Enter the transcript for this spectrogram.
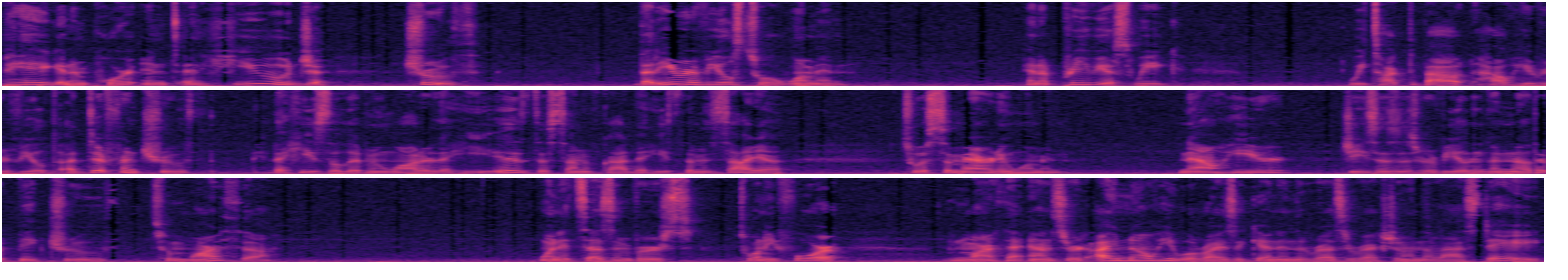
big and important and huge truth that he reveals to a woman. In a previous week, we talked about how he revealed a different truth that he's the living water, that he is the Son of God, that he's the Messiah to a Samaritan woman. Now, here, Jesus is revealing another big truth to Martha. When it says in verse 24, Martha answered, I know he will rise again in the resurrection on the last day.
